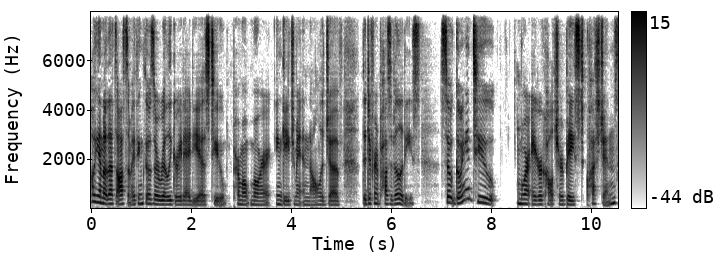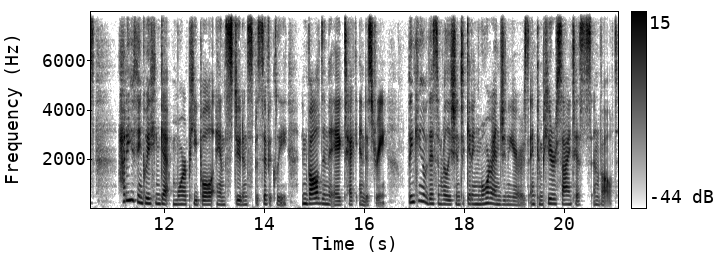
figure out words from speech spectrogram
Oh, yeah, no, that's awesome. I think those are really great ideas to promote more engagement and knowledge of the different possibilities. So, going into more agriculture based questions, how do you think we can get more people and students specifically involved in the ag tech industry? Thinking of this in relation to getting more engineers and computer scientists involved,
